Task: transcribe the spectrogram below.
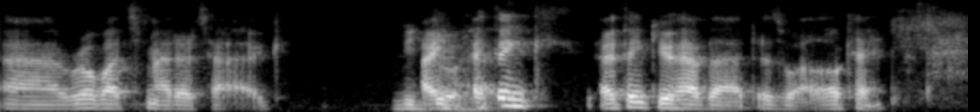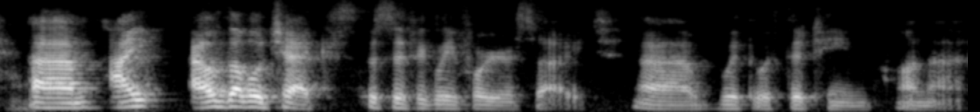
robots meta tag. I, I, think I think you have that as well. OK, um, I I'll double check specifically for your site uh, with with the team on that.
